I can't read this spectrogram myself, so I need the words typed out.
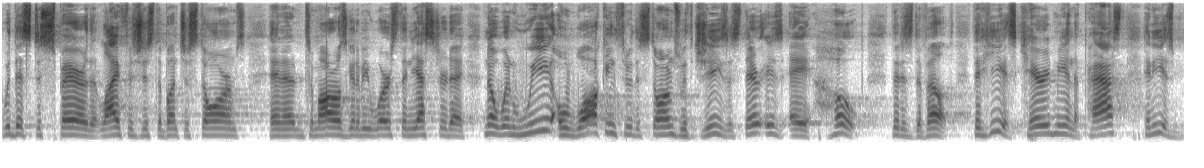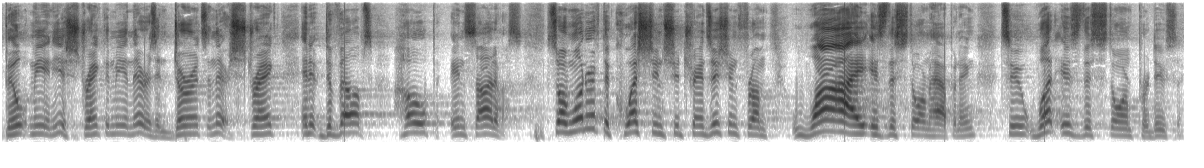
with this despair that life is just a bunch of storms and uh, tomorrow's gonna be worse than yesterday. No, when we are walking through the storms with Jesus, there is a hope that is developed. That He has carried me in the past and He has built me and He has strengthened me and there is endurance and there is strength and it develops hope inside of us. So I wonder if the question should transition from why is this storm happening to what is this storm producing?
